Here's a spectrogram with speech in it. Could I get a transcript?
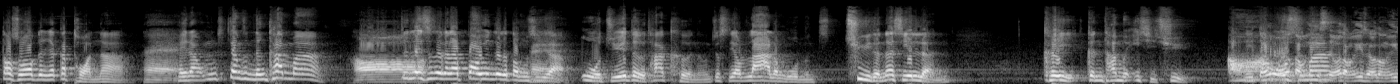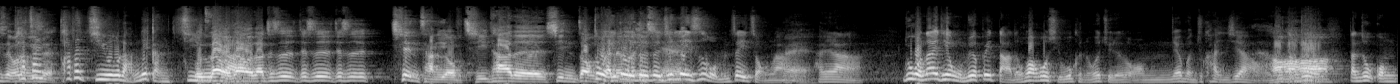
到时候要跟人家割团呐，哎对啦，我们这样子能看吗？哦，就类似在跟他抱怨这个东西啊哎。我觉得他可能就是要拉拢我们去的那些人，可以跟他们一起去。哦，你懂我意思吗我懂意思，我懂意思，我懂意思，他。在他在揪啦，你敢揪我知道，我知道，我啦？知道，就是就是就是现场有其他的信众，对对对对，就类似我们这种啦哎。哎啦，如果那一天我没有被打的话，或许我可能会觉得说，嗯，要不然去看一下好了，好就当做当做观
